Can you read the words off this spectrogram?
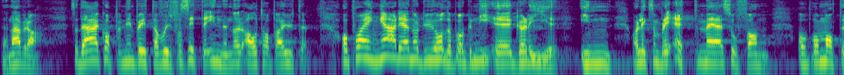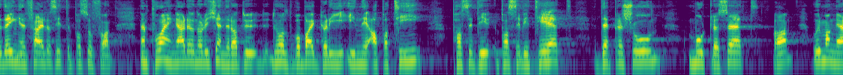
Den er bra. Så det er koppen min på hytta. Hvorfor sitte inne når alt håp er ute? Og Poenget er det når du holder på å gni, eh, gli inn og liksom bli ett med sofaen. og på en måte, Det er ingen feil å sitte på sofaen, men poenget er det når du kjenner at du, du holder på å bare gli inn i apati, passivitet, depresjon, motløshet. Hva? Hvor mange,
